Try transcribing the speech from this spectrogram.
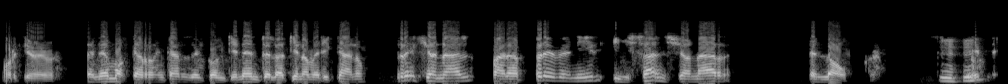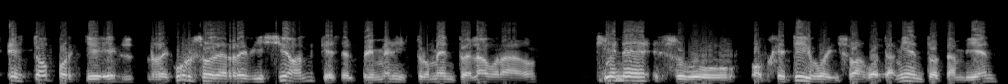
porque tenemos que arrancar del continente latinoamericano, regional para prevenir y sancionar el lawfare. Eh, esto porque el recurso de revisión, que es el primer instrumento elaborado, tiene su objetivo y su agotamiento también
